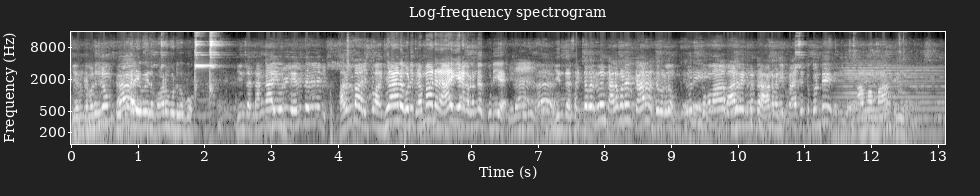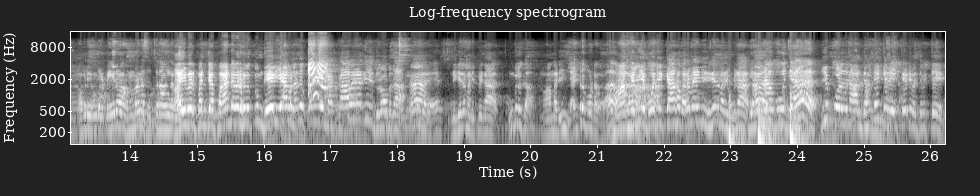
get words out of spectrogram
இருந்த பொழுதிலும் காலை கோயில பாடம் போட்டுக்க போ. இந்த தங்காயூரில் எழுந்தருள் அருள்பா அளிக்கும் அகிலான கொடி பிரம்மாண்ட நாயகியாக விளங்கக்கூடிய இந்த சட்டவர்களும் நலமடன் காரணத்தவர்களும் சுகமாக வாழ வேண்டும் என்று ஆண்டவனை பிரார்த்தித்துக் கொண்டு ஆமாம்மா. அப்படி உங்கள் பெயரும் அம்மன சித்திராங்க ஐவர் பஞ்ச பாண்டவர்களுக்கும் தேவியாக விளங்கக்கூடிய நக்காவனாகிய துரோபதா. நிகிதம் அனுப்பினார். உங்களுக்கா? ஆமாடி லெட்டர் போட்டாங்களா மாங்கல்ய பூஜைக்காக வர வேண்டி நிகிதம் அனுப்பினார். என்ன பூஜை? இப்பொழுது நான் கங்கை கரையை தேடி வந்து விட்டேன்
